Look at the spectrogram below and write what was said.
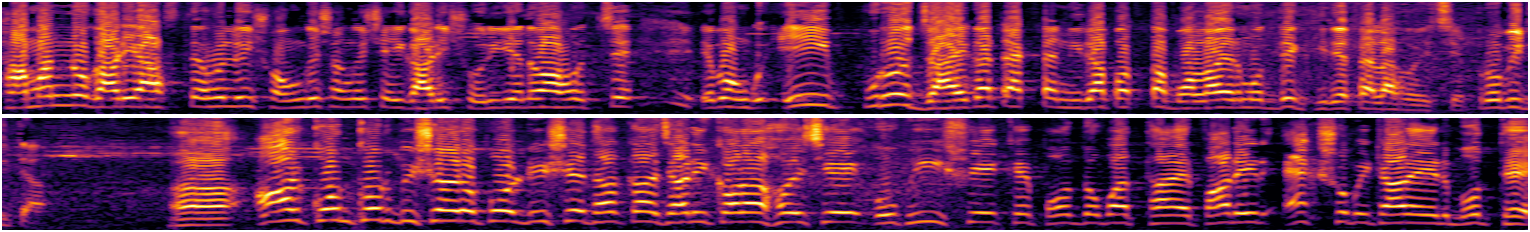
সামান্য গাড়ি আসতে হলেই সঙ্গে সঙ্গে সেই গাড়ি সরিয়ে দেওয়া হচ্ছে এবং এই পুরো জায়গাটা একটা নিরাপত্তা বলয়ের মধ্যে ঘিরে ফেলা হয়েছে। প্রবীরদা আর কোন কোন বিষয়ের ওপর নিষেধাজ্ঞা জারি করা হয়েছে? অভিষেক বন্দ্যোপাধ্যায়ের পাড়ের একশো মিটারের মধ্যে।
